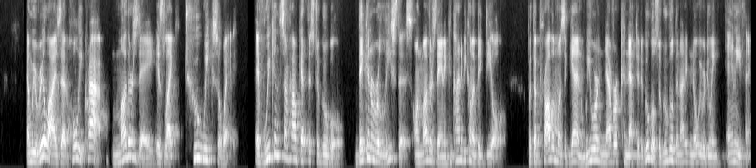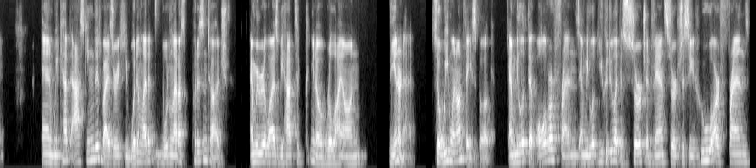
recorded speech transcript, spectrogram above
and we realized that holy crap, Mother's Day is like two weeks away. If we can somehow get this to Google, they can release this on Mother's Day, and it can kind of become a big deal. But the problem was, again, we were never connected to Google. So Google did not even know we were doing anything. And we kept asking the advisor, he wouldn't let it, wouldn't let us put us in touch. And we realized we had to, you know, rely on the internet. So we went on Facebook and we looked at all of our friends and we look, you could do like a search, advanced search to see who our friends,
